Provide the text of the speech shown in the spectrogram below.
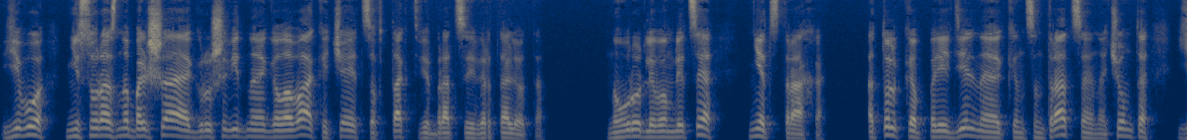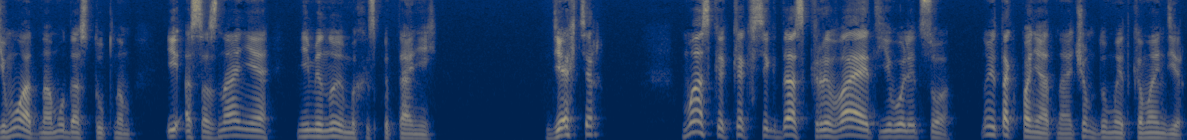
Его несуразно большая грушевидная голова качается в такт вибрации вертолета. На уродливом лице нет страха, а только предельная концентрация на чем-то ему одному доступном и осознание неминуемых испытаний. Дехтер? Маска, как всегда, скрывает его лицо. Ну и так понятно, о чем думает командир.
